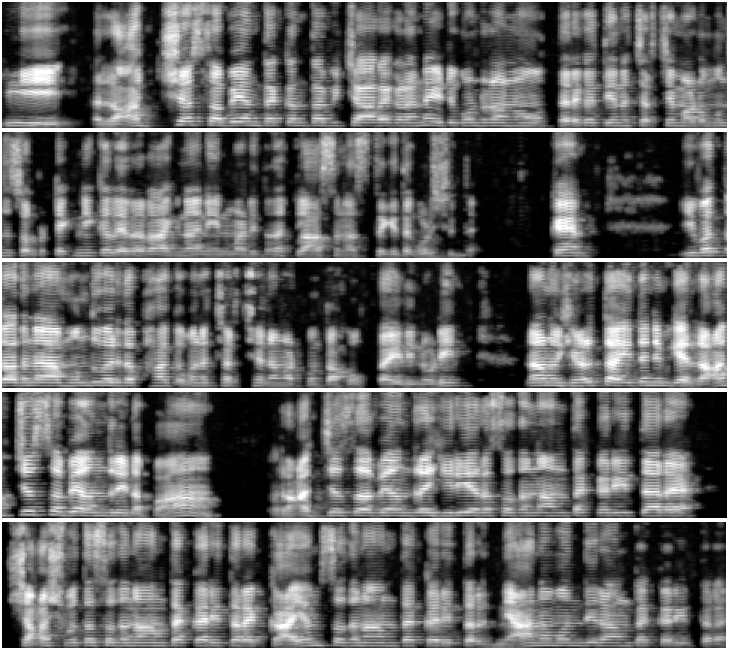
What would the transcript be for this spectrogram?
ಈ ರಾಜ್ಯಸಭೆ ಅಂತಕ್ಕಂತ ವಿಚಾರಗಳನ್ನ ಇಟ್ಕೊಂಡು ನಾನು ತರಗತಿಯನ್ನ ಚರ್ಚೆ ಮಾಡೋ ಮುಂದೆ ಸ್ವಲ್ಪ ಟೆಕ್ನಿಕಲ್ ಎರರ್ ಆಗಿ ನಾನು ಏನ್ ಮಾಡಿದ್ದೆ ಅಂದ್ರೆ ಕ್ಲಾಸ್ ಅನ್ನ ಸ್ಥಗಿತಗೊಳಿಸಿದ್ದೆ. ಓಕೆ ಇವತ್ತು ಅದನ್ನ ಮುಂದುವರಿದ ಭಾಗವನ್ನ ಚರ್ಚೆನ ಮಾಡ್ಕೊಂತ ಹೋಗ್ತಾ ಇದೀನಿ ನೋಡಿ. ನಾನು ಹೇಳ್ತಾ ಇದ್ದೆ ನಿಮ್ಗೆ ರಾಜ್ಯಸಭೆ ಅಂದ್ರೇನಪ್ಪ? ರಾಜ್ಯಸಭೆ ಅಂದ್ರೆ ಹಿರಿಯರ ಸದನ ಅಂತ ಕರೀತಾರೆ. ಶಾಶ್ವತ ಸದನ ಅಂತ ಕರೀತಾರೆ, ಕಾಯಂ ಸದನ ಅಂತ ಕರೀತಾರೆ, ಜ್ಞಾನ ಮಂದಿರ ಅಂತ ಕರೀತಾರೆ.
